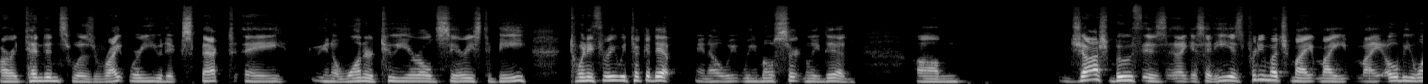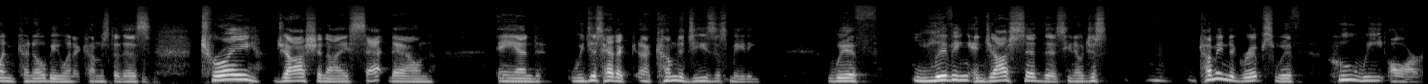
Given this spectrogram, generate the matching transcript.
our attendance was right where you'd expect a you know one or two year old series to be. 23, we took a dip. You know, we we most certainly did. Um, Josh Booth is, like I said, he is pretty much my my my Obi Wan Kenobi when it comes to this. Troy, Josh, and I sat down and we just had a, a come to Jesus meeting with living. And Josh said this, you know, just coming to grips with who we are.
